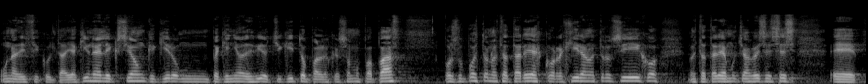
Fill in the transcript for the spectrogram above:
una dificultad. Y aquí una elección que quiero un pequeño desvío chiquito para los que somos papás. Por supuesto, nuestra tarea es corregir a nuestros hijos, nuestra tarea muchas veces es eh,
